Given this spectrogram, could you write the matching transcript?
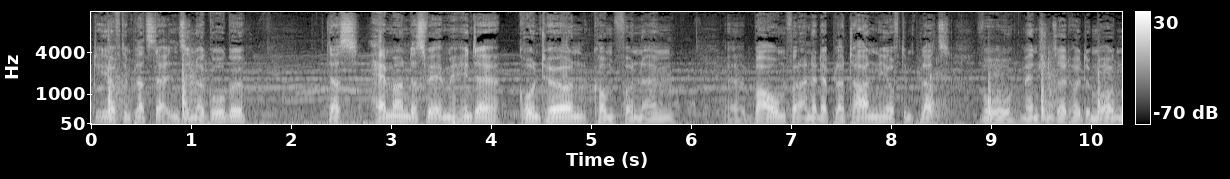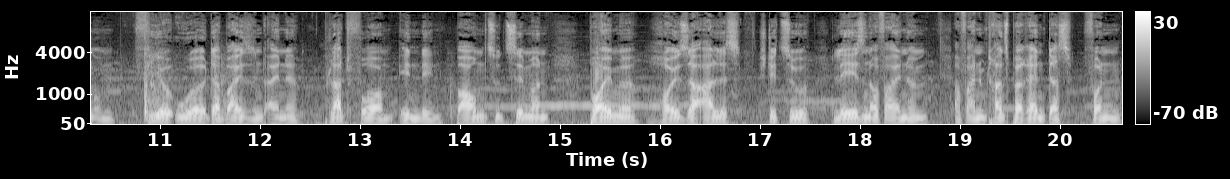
stehe hier auf dem Platz der alten Synagoge. Das Hämmern, das wir im Hintergrund hören, kommt von einem äh, Baum, von einer der Platanen hier auf dem Platz, wo Menschen seit heute Morgen um 4 Uhr dabei sind, eine Plattform in den Baum zu zimmern. Bäume, Häuser, alles steht zu lesen auf einem, auf einem Transparent, das von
